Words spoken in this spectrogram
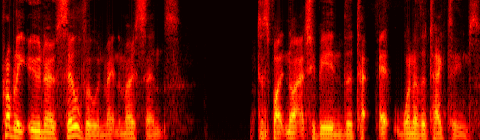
probably Uno Silva would make the most sense, despite not actually being the ta- eh, one of the tag teams.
